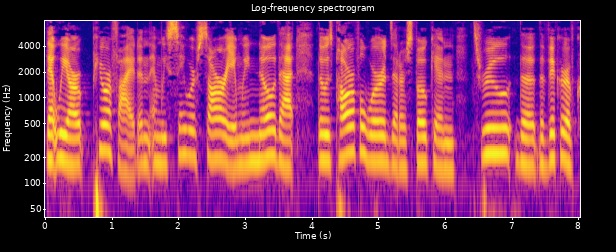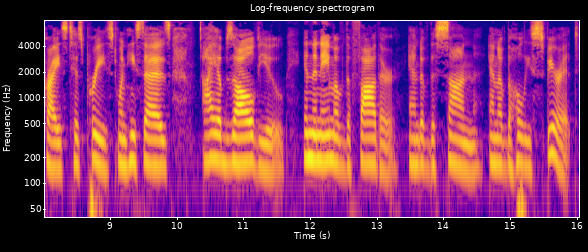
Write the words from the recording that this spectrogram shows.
that we are purified and, and we say we're sorry and we know that those powerful words that are spoken through the, the vicar of Christ, his priest, when he says, I absolve you in the name of the Father and of the Son and of the Holy Spirit.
